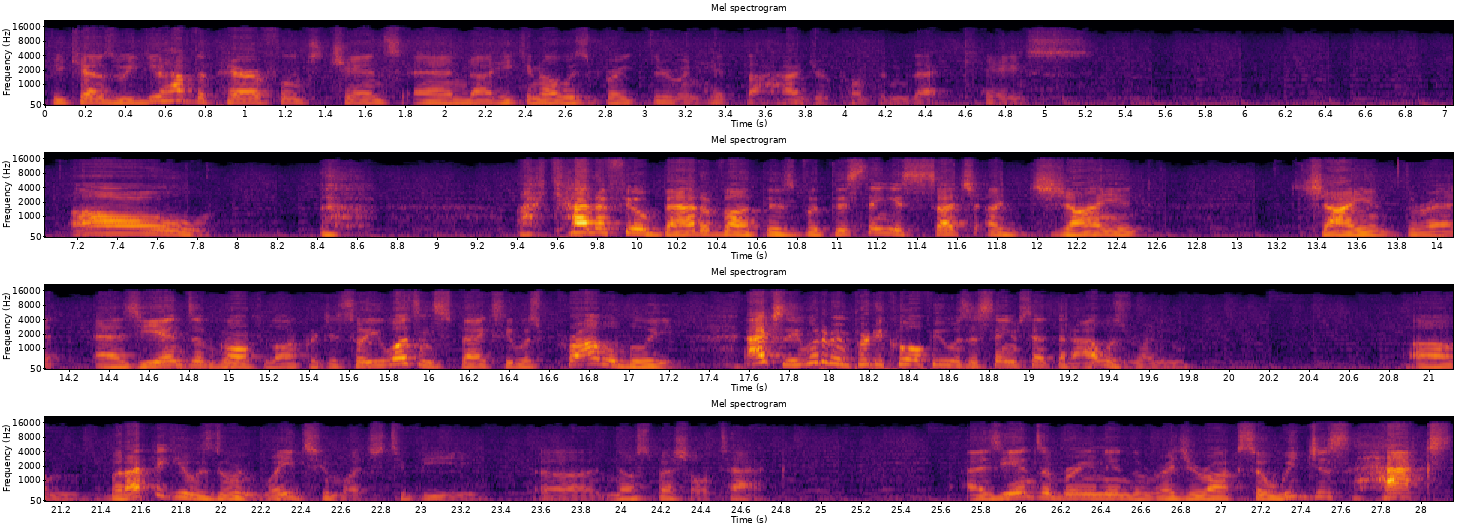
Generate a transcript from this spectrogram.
Because we do have the Paraflinch chance and uh, he can always break through and hit the Hydro Pump in that case. Oh! I kind of feel bad about this, but this thing is such a giant, giant threat as he ends up going for Aqua So he wasn't Specs, he was probably... Actually, it would have been pretty cool if he was the same set that I was running. Um, but I think he was doing way too much to be uh, no special attack. As he ends up bringing in the Regirock, so we just hacked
